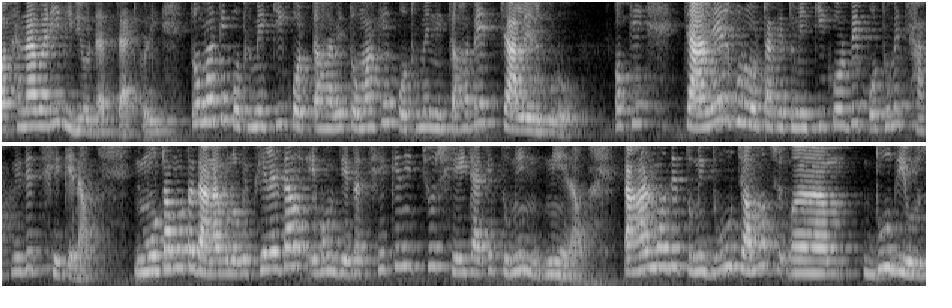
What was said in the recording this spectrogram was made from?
কথা না বাড়িয়ে ভিডিওটা স্টার্ট করি। তোমাকে প্রথমে কি করতে হবে? তোমাকে প্রথমে নিতে হবে চালের গুঁড়ো। ওকে? চালের গুঁড়োটাকে তুমি কি করবে? প্রথমে ছাঁকনি দিয়ে ছেঁকে নাও। মোটা মোটা দানাগুলোকে ফেলে দাও এবং যেটা ছেঁকে নিচ্ছ সেইটাকে তুমি নিয়ে নাও। তার মধ্যে তুমি দু চামচ দুধ ইউজ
